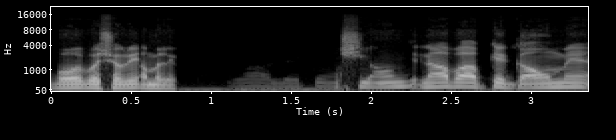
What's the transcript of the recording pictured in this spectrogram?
بہت بہت شکریہ السلام جناب آپ کے گاؤں میں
